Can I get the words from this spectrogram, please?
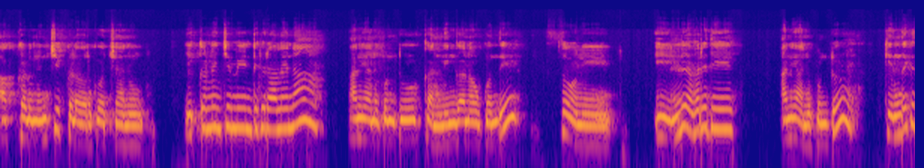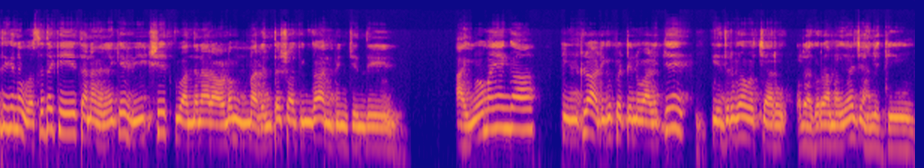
అక్కడ నుంచి ఇక్కడ వరకు వచ్చాను. ఇక్కడి నుంచి మీ ఇంటికి రాలేనా? అని అనుకుంటూ కన్నింగా నవ్వుకుంది సోనీ. ఈ ఇల్లు ఎవరిది? అని అనుకుంటూ కిందకి దిగిన వసతకి తన వెనకే వీక్షిత్ వందన రావడం మరింత షాకింగ్గా అనిపించింది. అయోమయంగా ఇంట్లో అడుగుపెట్టిన వాళ్ళకి ఎదురుగా వచ్చారు రఘురామయ్య జానకి.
